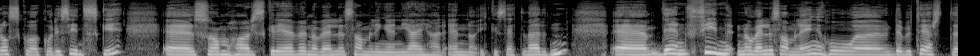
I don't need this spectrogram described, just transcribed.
Roskva Korisinski, uh, som har skrevet novellesamlingen 'Jeg har ennå ikke sett verden'. Um, det er en fin novellesamling. Hun uh, debuterte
